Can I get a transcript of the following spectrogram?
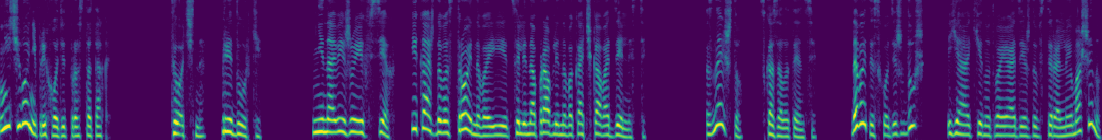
Ничего не приходит просто так. Точно, придурки. Ненавижу их всех, и каждого стройного и целенаправленного качка в отдельности. «Знаешь что?» — сказала Тенси. «Давай ты сходишь в душ, я кину твою одежду в стиральную машину,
